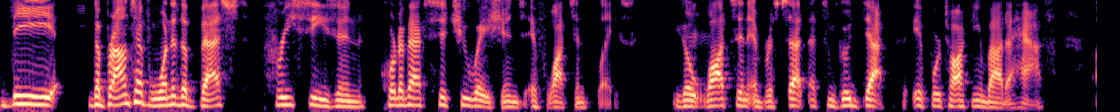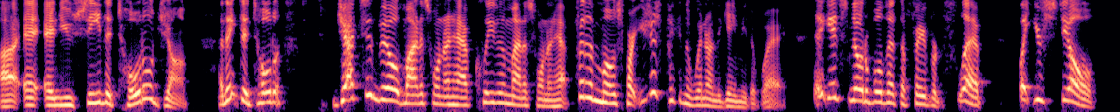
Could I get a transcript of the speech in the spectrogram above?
The the Browns have one of the best preseason quarterback situations if Watson plays. You go Watson and Brissett. That's some good depth if we're talking about a half. Uh, and, and, you see the total jump. I think the total Jacksonville minus one and a half, Cleveland minus one and a half. For the most part, you're just picking the winner in the game either way. I think it's notable that the favorite flipped, but you're still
